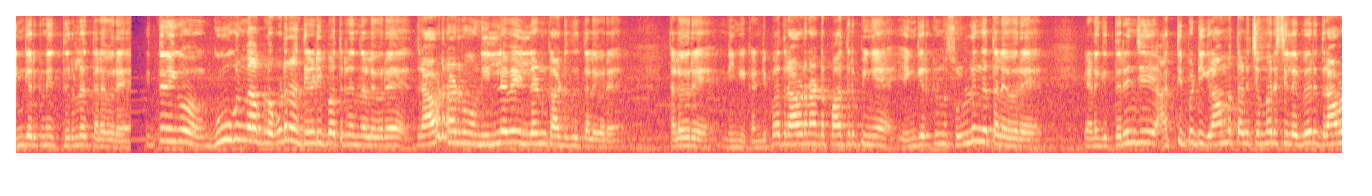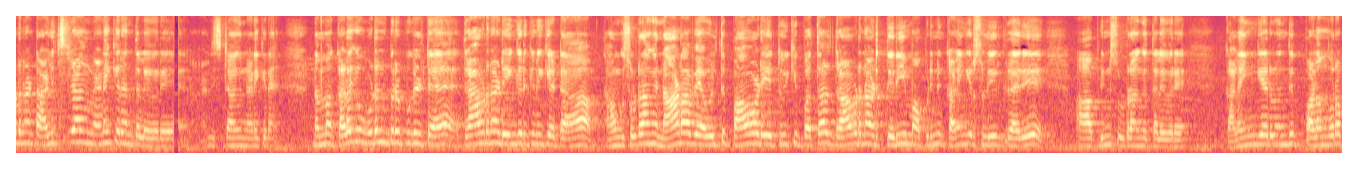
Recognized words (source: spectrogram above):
எங்கே இருக்குன்னே தெரில தலைவரே. இத்தனைக்கும் கூகுள் மேப்பில் கூட நான் தேடி பார்த்துருந்தேன் தலைவரே. திராவிட நாடுன்னு ஒன்று இல்லவே இல்லைன்னு காட்டுது தலைவரே. தலைவரே நீங்கள் கண்டிப்பாக திராவிட நாட்டை பார்த்துருப்பீங்க. எங்கே இருக்குன்னு சொல்லுங்கள் தலைவரே. எனக்கு தெரிஞ்சு அத்திப்பட்டி கிராமத்தை அழிச்ச மாதிரி சில பேர் திராவிட நாட்டை அழிச்சிட்டாங்கன்னு நினைக்கிறேன் தலைவரே. அழிச்சிட்டாங்கன்னு நினைக்கிறேன். நம்ம கழக உடன்பிறப்புகள்கிட்ட திராவிட நாடு எங்கே இருக்குன்னு கேட்டால் அவங்க சொல்கிறாங்க நாடாவை அவிழ்த்து பாவாடையை தூக்கி பார்த்தால் திராவிட நாடு தெரியும் அப்படின்னு கலைஞர் சொல்லியிருக்கிறாரு அப்படின்னு சொல்கிறாங்க தலைவரே. கலைஞர் வந்து பலமுறை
